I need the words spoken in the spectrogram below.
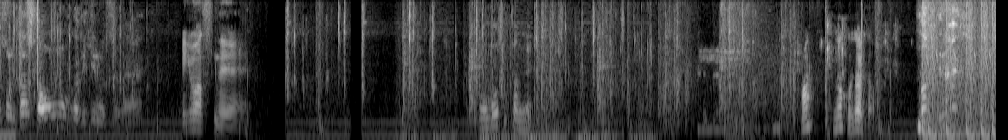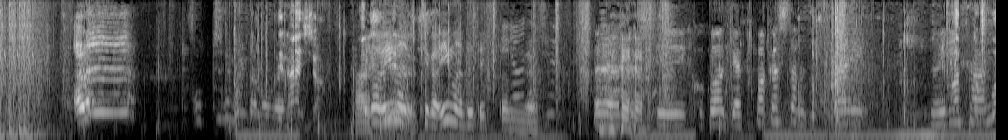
それ確か音楽ができるんですよね。できますね戻ったね。あなんか誰だ待ってないあれ？ーそっちにもいたのね。出ないじゃん。違う、今。違う、今出てきたんだよ。だから私ここは逆パカしたら絶対ノイリーさん？後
